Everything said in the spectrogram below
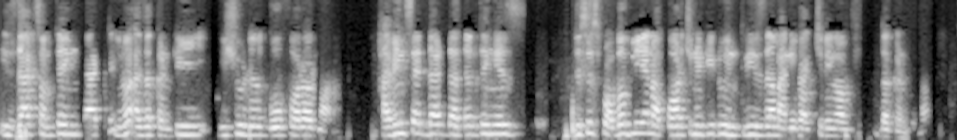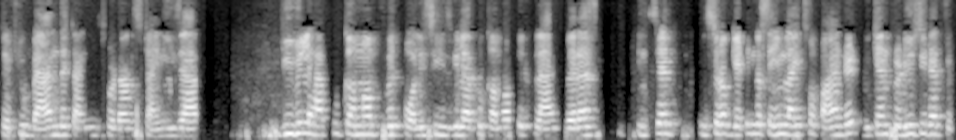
is that something that, you know, as a country, we should go for or not? Having said that, the other thing is this is probably an opportunity to increase the manufacturing of the country. So if you ban the Chinese products, Chinese app, we will have to come up with policies. We'll have to come up with plans. Whereas instead instead of getting the same lights for 500, we can produce it at 50.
